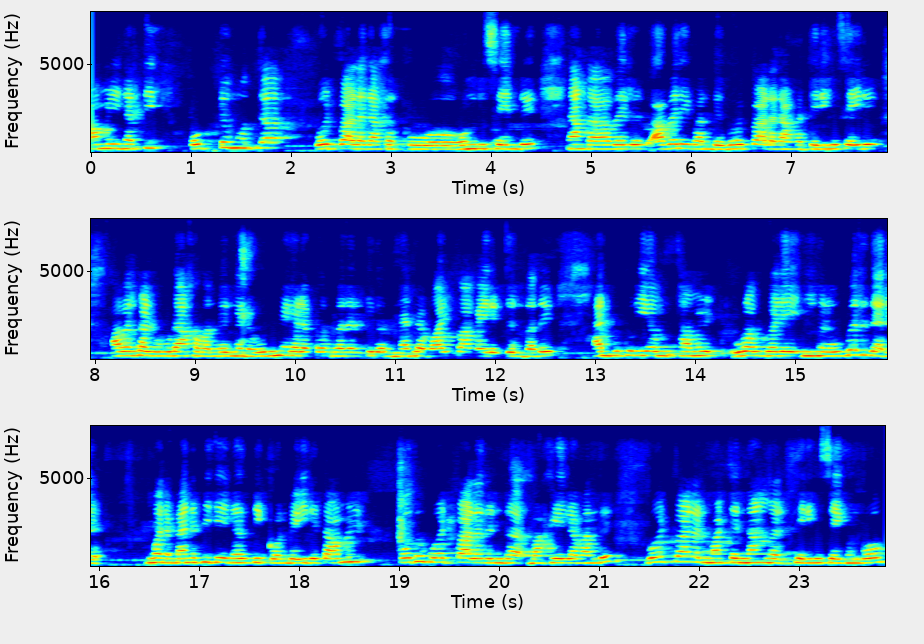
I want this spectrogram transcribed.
தமிழினத்தின் ஒட்டுமொத்த வேட்பாளராக ஒன்று சேர்ந்து நாங்கள் அவர் அவரை வந்து வேட்பாளராக தெரிவு செய்து அவர்கள் ஊடாக வந்து இந்த உரிமைகளை பெறுவதற்கு ஒரு நல்ல வாய்ப்பாக இருக்கின்றது அன்புக்குரிய தமிழ் உறவுகளே நீங்கள் ஒவ்வொருத்தரும் உங்களோட மனதிலே நிறுத்தி கொண்டு இது தமிழ் பொது வேட்பாளர் என்ற வகையில வந்து வேட்பாளர் மட்டும் நாங்கள் தெரிவு செய்கின்றோம்.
